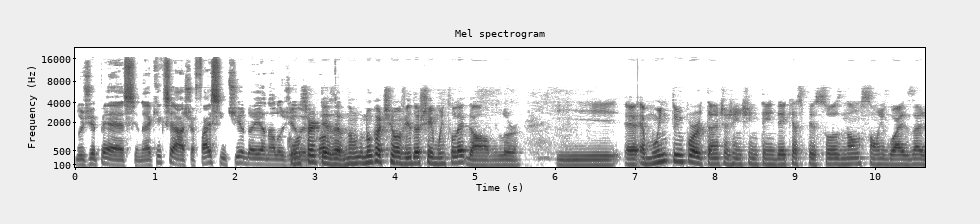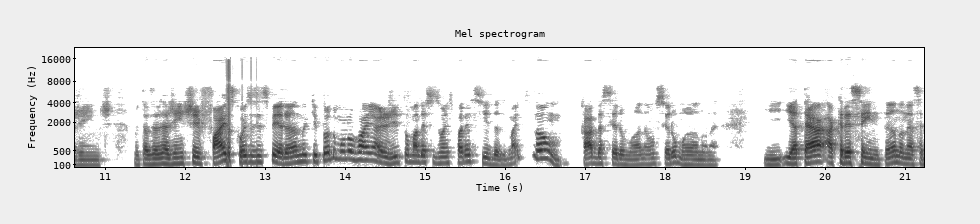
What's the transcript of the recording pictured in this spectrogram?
no GPS, né? O que, que você acha? Faz sentido aí a analogia Com certeza, nunca tinha ouvido, achei muito legal, Milor. E é, é, muito importante a gente entender que as pessoas não são iguais a gente. Muitas vezes a gente faz coisas esperando que todo mundo vai agir e tomar decisões parecidas, mas não, cada ser humano é um ser humano, né? E, e até acrescentando nessa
